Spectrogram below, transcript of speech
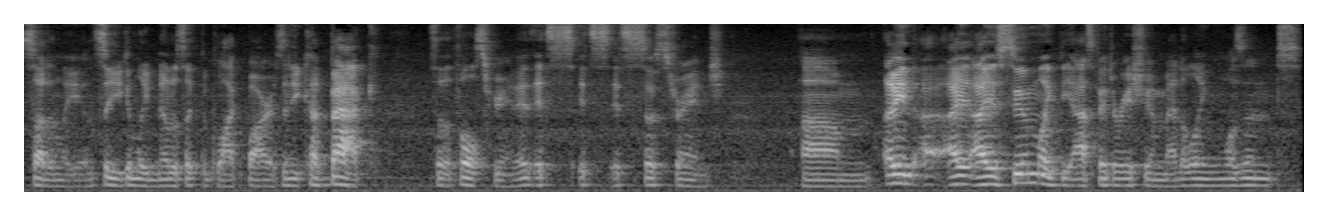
suddenly. And so you can like notice like the black bars and you cut back to the full screen. It, it's it's it's so strange. Um i mean i i assume like the aspect ratio meddling wasn't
